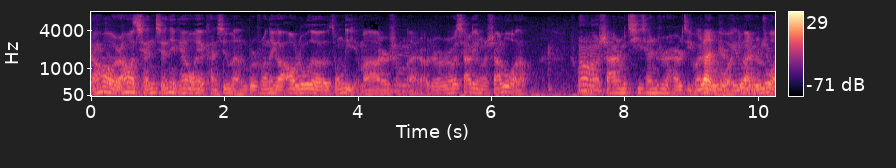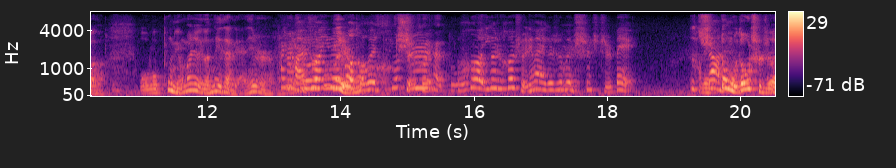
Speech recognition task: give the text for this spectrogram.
然后然后前前几天我也看新闻，不是说那个澳洲的总理吗还是什么来着，就是说下令杀骆驼，说什么嗯杀什么七千只还是几万只只骆，一一万万只只骆驼。我我不明白这个内在联系是什么。他就是好像说因为什么为骆驼会喝水吃喝太多喝一个是喝水，另外一个是会嗯吃植被。那好像动物都吃植被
